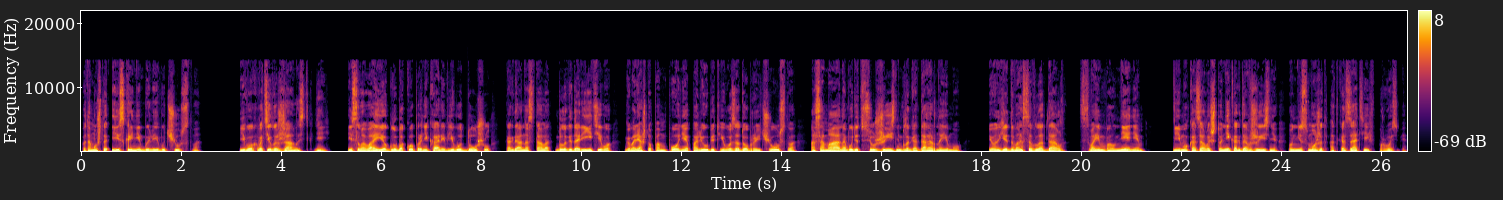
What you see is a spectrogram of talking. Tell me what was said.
потому что искренне были его чувства. Его охватила жалость к ней, и слова ее глубоко проникали в его душу, когда она стала благодарить его, говоря, что Помпония полюбит его за добрые чувства, а сама она будет всю жизнь благодарна ему, и он едва совладал своим волнением, и ему казалось, что никогда в жизни он не сможет отказать ей в просьбе.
